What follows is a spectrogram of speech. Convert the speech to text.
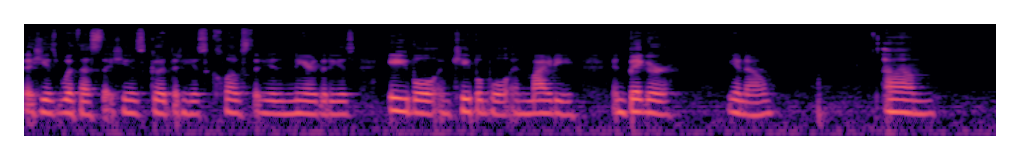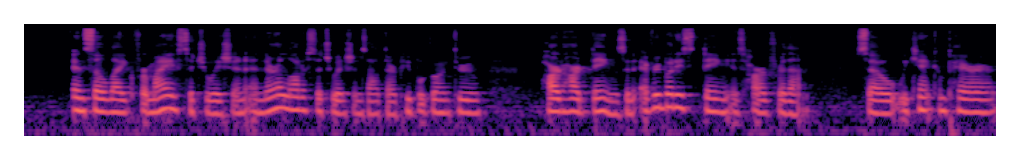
that He is with us, that He is good, that He is close, that He is near, that He is able and capable and mighty and bigger, you know. Um, and so, like, for my situation, and there are a lot of situations out there, people going through hard, hard things, and everybody's thing is hard for them. So, we can't compare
